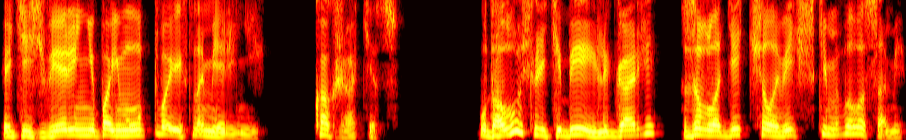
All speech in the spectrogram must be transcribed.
Эти звери не поймут твоих намерений. Как же, отец? Удалось ли тебе или Гарри завладеть человеческими волосами?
